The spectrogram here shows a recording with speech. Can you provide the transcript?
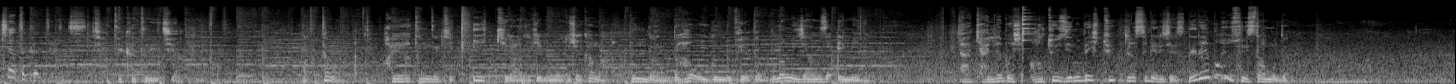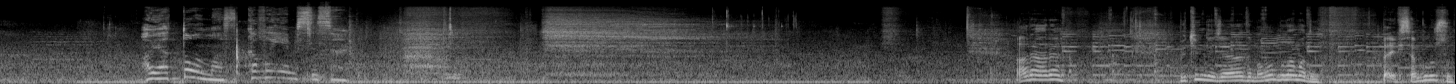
Çatı katı için. Çatı katı için. Bak tamam. Hayatımdaki ilk kiralık evim olacak ama bundan daha uygun bir fiyata bulamayacağımıza eminim. Ya kelle başı 625 Türk lirası vereceğiz. Nereye buluyorsun İstanbul'da? Hayatta olmaz. Kafayı yemişsin sen. Ara ara. Bütün gece aradım ama bulamadım. Belki sen bulursun.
